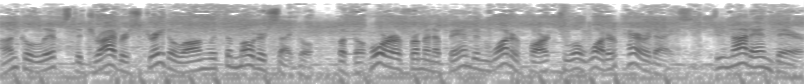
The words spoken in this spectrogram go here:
Uncle lifts the driver straight along with the motorcycle, but the horror from an abandoned water park to a water paradise. Do not end there.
